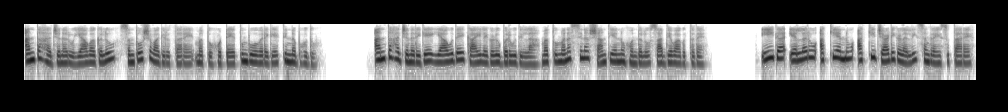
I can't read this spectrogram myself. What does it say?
ಅಂತಹ ಜನರು ಯಾವಾಗಲೂ ಸಂತೋಷವಾಗಿರುತ್ತಾರೆ ಮತ್ತು ಹೊಟ್ಟೆ ತುಂಬುವವರೆಗೆ ತಿನ್ನಬಹುದು. ಅಂತಹ ಜನರಿಗೆ ಯಾವುದೇ ಕಾಯಿಲೆಗಳು ಬರುವುದಿಲ್ಲ ಮತ್ತು ಮನಸ್ಸಿನ ಶಾಂತಿಯನ್ನು ಹೊಂದಲು ಸಾಧ್ಯವಾಗುತ್ತದೆ. ಈಗ ಎಲ್ಲರೂ ಅಕ್ಕಿಯನ್ನು ಅಕ್ಕಿ ಜಾಡಿಗಳಲ್ಲಿ ಸಂಗ್ರಹಿಸುತ್ತಾರೆ.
